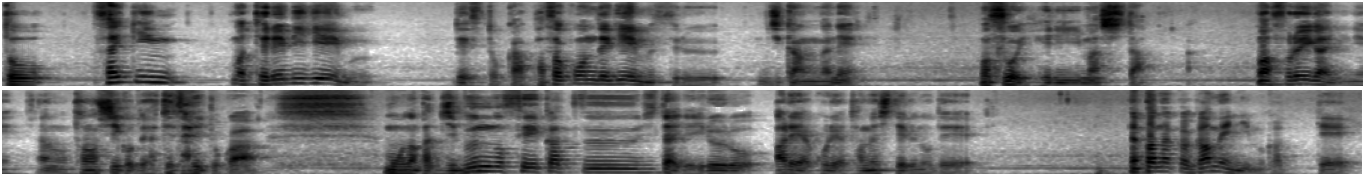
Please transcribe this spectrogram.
と最近、まあ、テレビゲームですとかパソコンでゲームする時間がね、まあ、すごい減りました。まあそれ以外にねあの楽しいことやってたりとかもうなんか自分の生活自体でいろいろあれやこれや試してるのでなかなか画面に向かって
